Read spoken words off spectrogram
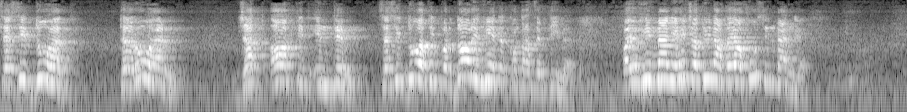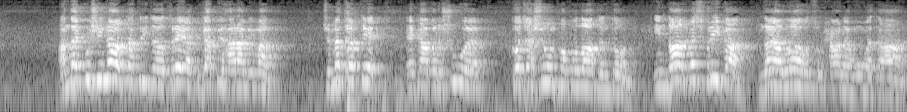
se si duhet të ruhen gjatë aktit intim, se si duhet t'i përdorin mjetet kontraceptive. Pa ju hi n'menje hiç atyne, ata ja fusin n'menje. Andaj kush i ndal të rinjtë dhe të rejat nga ky haram i madh, që me të vërtetë e ka vërshue koxha shumë populatën tonë, i ndal veç frika ndaj Allahut subhanahu wa ta'ala.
